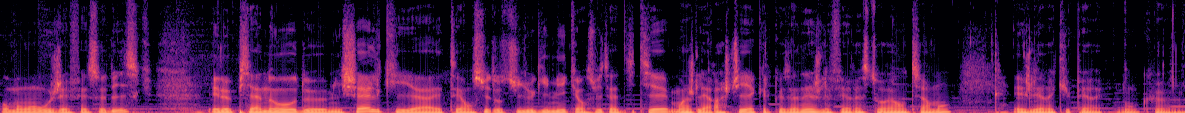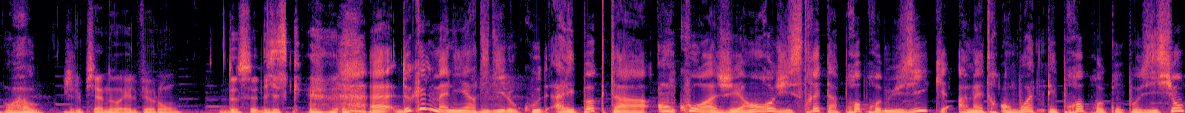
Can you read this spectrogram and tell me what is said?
au moment où j'ai fait ce disque. Et le piano de Michel, qui a été ensuite au studio Gimmick et ensuite à Didier, moi je l'ai racheté il y a quelques années, je l'ai fait restaurer entièrement et je l'ai récupéré. Donc euh, j'ai le piano et le violon de ce disque. Euh, de quelle manière, Didier Lockwood, à l'époque, t'as encouragé à enregistrer ta propre musique, à mettre en boîte tes propres compositions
